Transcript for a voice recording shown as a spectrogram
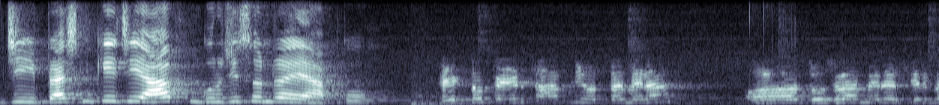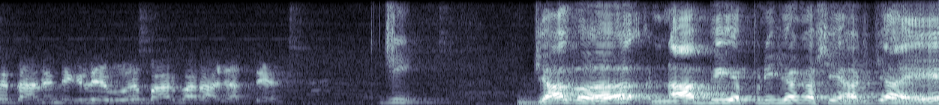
जी प्रश्न कीजिए आप गुरुजी सुन रहे हैं आपको। एक तो पेट साफ़ नहीं होता मेरा और दूसरा मेरे सिर में दाने निकले हुए बार बार आ जाते हैं। जी। जब नाभ भी अपनी जगह से हट जाए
